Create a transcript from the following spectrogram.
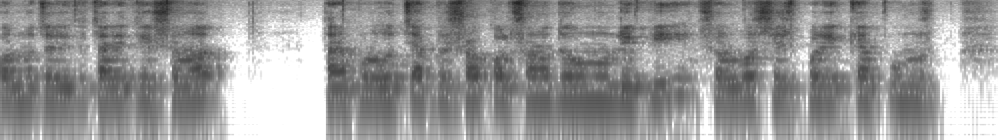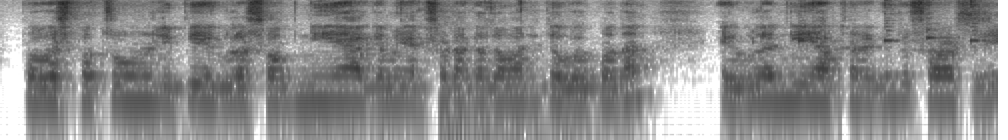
কর্মচারীদের চারিত্রিক সনদ, তারপর হচ্ছে আপনার সকল সনদের অনুলিপি, সর্বশেষ পরীক্ষা প্রবেশপত্র অনুলিপি, এগুলো সব নিয়ে আগামী একশো টাকা জমা দিতে হবে প্রধান। এগুলো নিয়ে আপনারা কিন্তু সরাসরি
